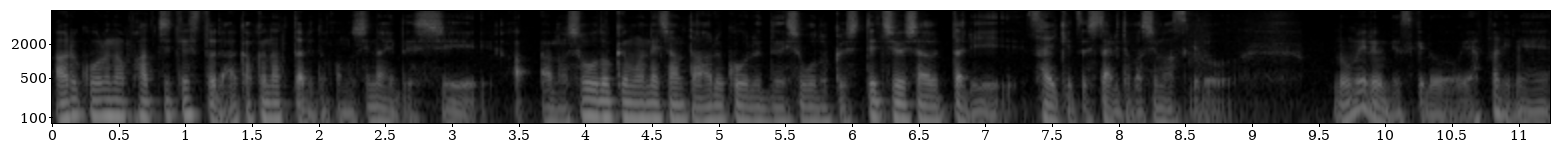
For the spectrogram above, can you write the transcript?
アルコールのパッチテストで赤くなったりとかもしないですしああの消毒もねちゃんとアルコールで消毒して注射打ったり採血したりとかしますけど飲めるんですけどやっぱりね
